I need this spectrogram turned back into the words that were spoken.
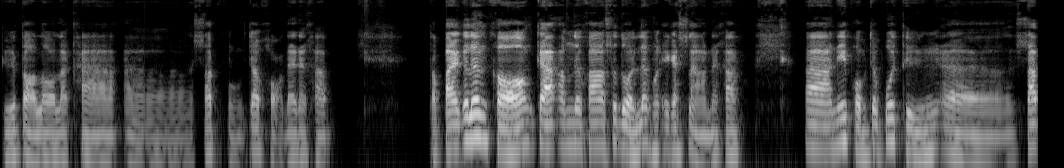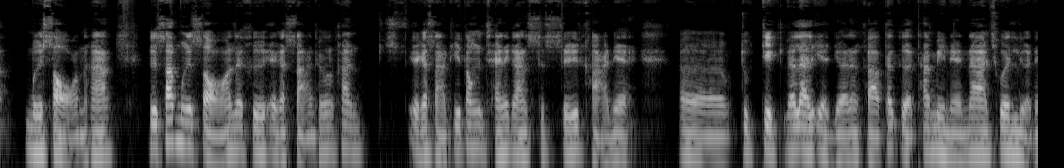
หรือต่อรองราคาทรัพย์ของเจ้าของได้นะครับ ต่อไปก็เรื่องของการอำนวยความสะดวกเรื่องของเอกสารนะครับอันนี้ผมจะพูดถึงทรัพย์มือสองนะฮะคือทรัพย์มือสองนี่ยคือเอกสารที่ค่อนข้างเอกสารที่ต้องใช้ในการซื้อขายเนี่ยจุกจิกและรายละเอียดเยอะนะครับ ถ้าเกิดถ้ามีในหน้าช่วยเหลือใน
